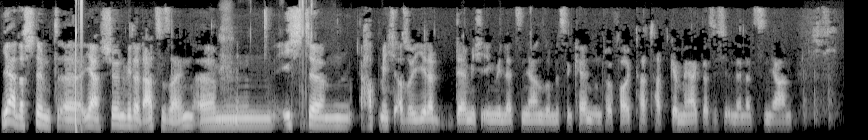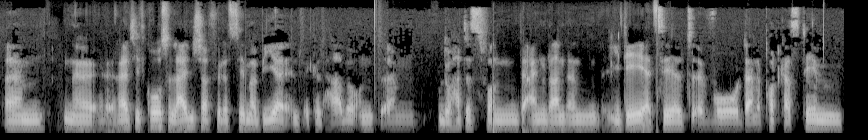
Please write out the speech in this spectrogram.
Ja, das stimmt. Äh, ja, schön wieder da zu sein. Ähm, ich ähm, habe mich, also jeder, der mich irgendwie in den letzten Jahren so ein bisschen kennt und verfolgt hat, hat gemerkt, dass ich in den letzten Jahren ähm, eine relativ große Leidenschaft für das Thema Bier entwickelt habe und ähm, Du hattest von der einen oder anderen Idee erzählt, wo deine Podcast-Themen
